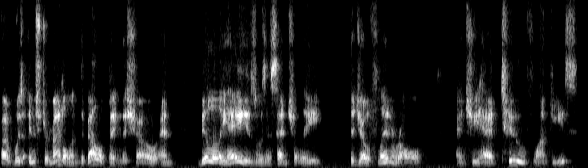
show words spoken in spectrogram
uh, was instrumental in developing the show. And Billie Hayes was essentially the Joe Flynn role, and she had two flunkies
